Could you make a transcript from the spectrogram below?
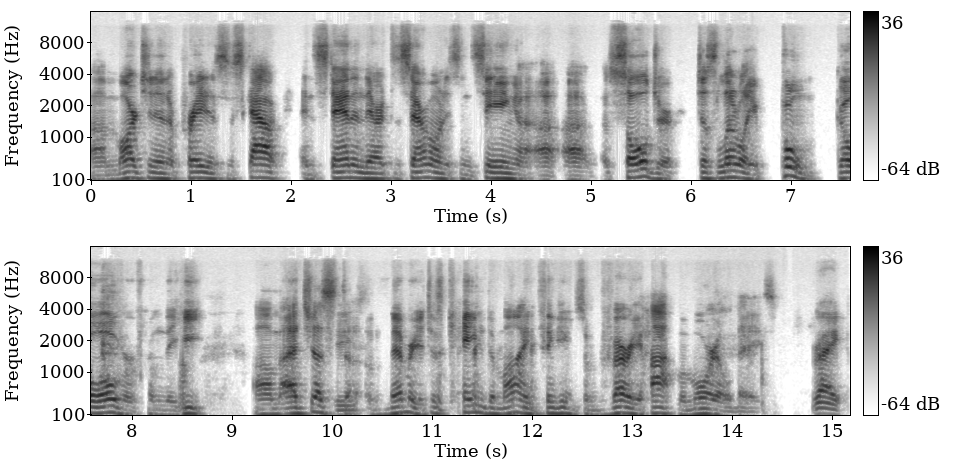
uh, marching in a parade as a scout and standing there at the ceremonies and seeing a, a, a soldier just literally boom go over from the heat. Um, I just uh, memory it just came to mind thinking of some very hot Memorial Days. Right.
